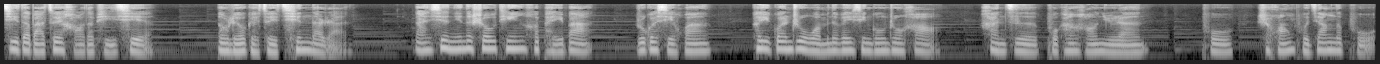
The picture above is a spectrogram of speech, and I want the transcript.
记得把最好的脾气都留给最亲的人。感谢您的收听和陪伴。如果喜欢，可以关注我们的微信公众号“汉字浦康好女人”，浦是黄浦江的浦，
